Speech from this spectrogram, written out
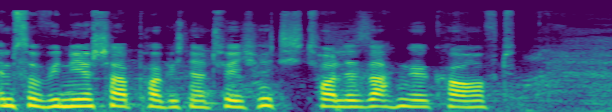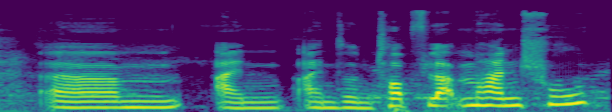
im Souvenirshop habe ich natürlich richtig tolle Sachen gekauft. Ähm, ein, ein so ein Topflappenhandschuh.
